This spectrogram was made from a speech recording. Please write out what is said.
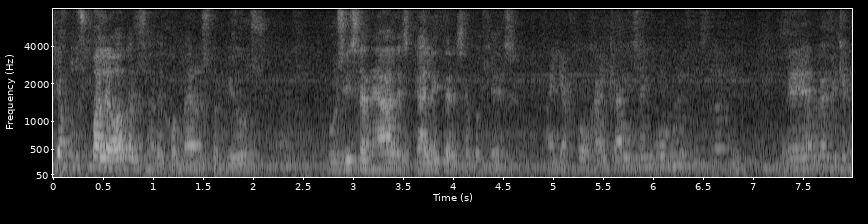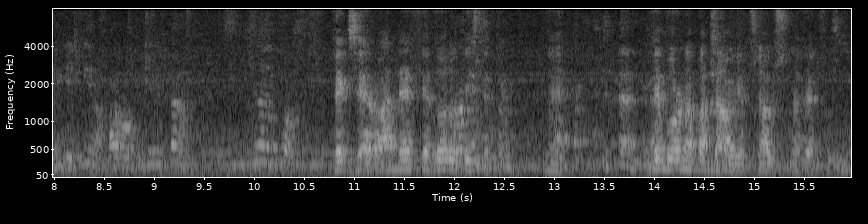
και από τους παλαιότερους ενδεχομένως ηθοποιούς που ζήσανε άλλες καλύτερες εποχές. Α, γι' αυτό ο Χαϊκάλης έγινε βουλευτής δηλαδή. Δεν έβγαζε και πήγε εκεί να πάρω από εκεί λεφτά. Συνάδελφός σας; Δεν ξέρω, αν έρθει εδώ ρωτήστε το. Ναι. Δεν μπορώ να απαντάω για τους άλλους συναδέλφους μου.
